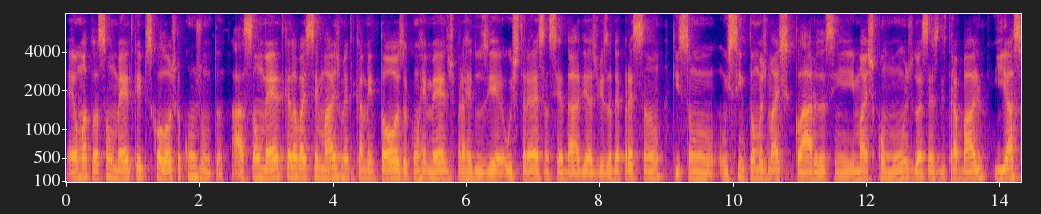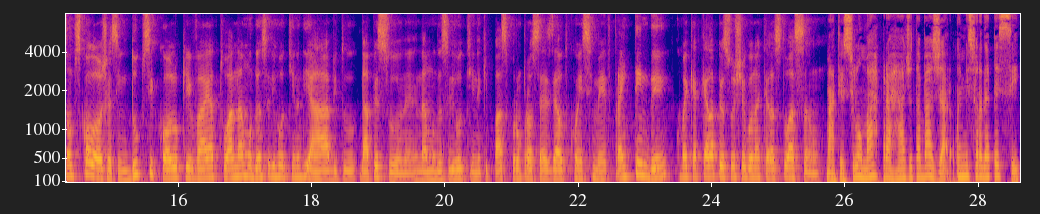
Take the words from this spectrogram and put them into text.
É uma atuação médica e psicológica conjunta. A ação médica ela vai ser mais medicamentosa, com remédios para reduzir o estresse, a ansiedade e às vezes a depressão, que são os sintomas mais claros assim e mais comuns do excesso de trabalho. E a ação psicológica, assim, do psicólogo que vai atuar na mudança de rotina de hábito da pessoa, né? Na mudança de rotina, que passa por um processo de autoconhecimento para entender como é que aquela pessoa chegou naquela situação. Matheus Silomar para a Rádio Tabajara, uma emissora da EPC,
